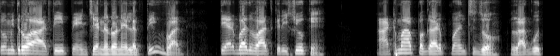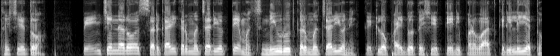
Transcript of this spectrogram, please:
તો મિત્રો આ હતી પેન્શનરોને લગતી વાત. ત્યારબાદ વાત કરીશું કે આઠમા પગાર પંચ જો લાગુ થશે, તો પેન્શનરો સરકારી કર્મચારીઓ તેમજ નિવૃત્ત કર્મચારીઓને કેટલો ફાયદો થશે તેની પણ વાત કરી લઈએ તો.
